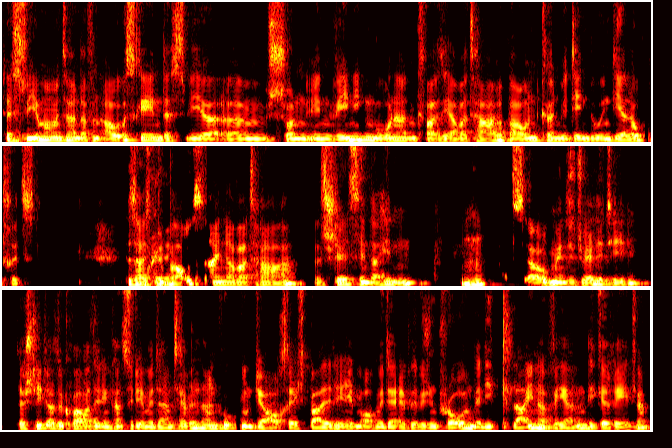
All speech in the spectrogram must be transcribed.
dass wir momentan davon ausgehen, dass wir ähm, schon in wenigen Monaten quasi Avatare bauen können, mit denen du in Dialog trittst. Das heißt, okay. du baust einen Avatar, stellst den dahin, mhm. Als äh, Augmented Reality da steht also quasi, den kannst du dir mit deinem Tablet angucken und ja auch recht bald eben auch mit der Apple Vision Pro. Und wenn die kleiner werden, die Geräte,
